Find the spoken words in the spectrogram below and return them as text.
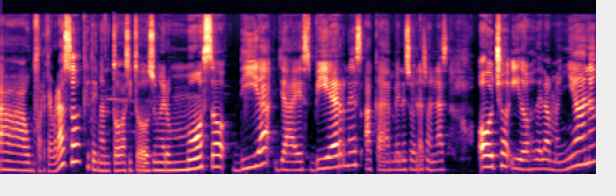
Un fuerte abrazo, que tengan todas y todos un hermoso día. Ya es viernes, acá en Venezuela son las 8 y 2 de la mañana.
